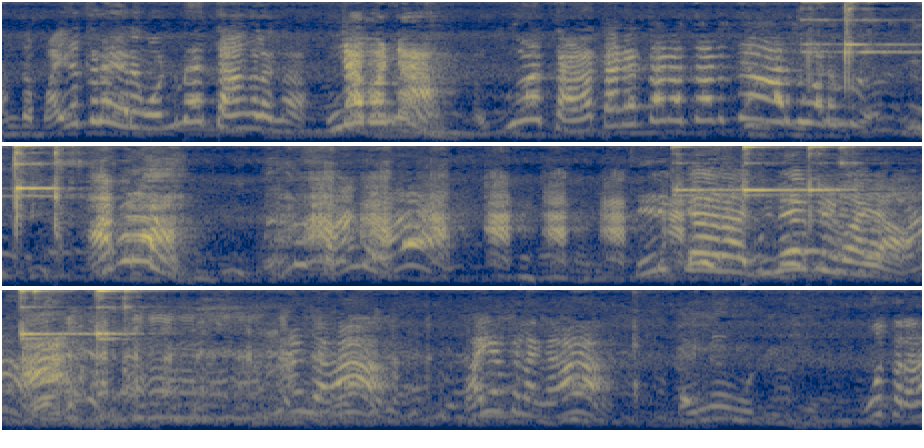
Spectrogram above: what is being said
அந்த பயத்துல எனக்கு ஒண்ணுமே தாங்கலங்க. என்ன பண்ண? ஐயோ தட தட தட தடுத்து ஆடுது உடம்பு. அப்புறம் இருக்காரா ஜிலேபி வாயா. பயத்துலங்க? என்ன முட்டிச்சு. ஊத்துறா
